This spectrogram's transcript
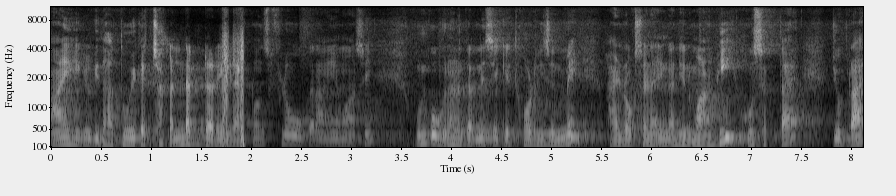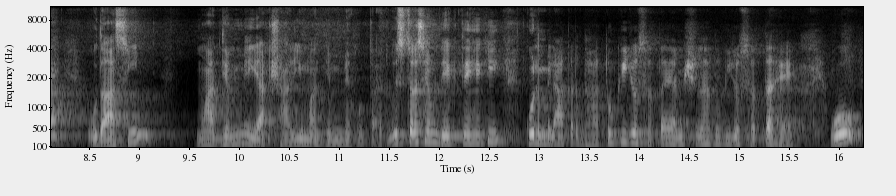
आए हैं, क्योंकि धातु एक अच्छा कंडक्टर है इलेक्ट्रॉन्स फ्लो होकर आए हैं वहाँ से, उनको ग्रहण करने से कैथोड रीजन में हाइड्रोक्साइड आयन का निर्माण भी हो सकता है, जो प्राय उदासीन माध्यम में या क्षारीय माध्यम में होता है। तो इस तरह से हम देखते हैं कि कुल मिलाकर धातु की जो सतह है मिश्र धातु की जो सतह है, वो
